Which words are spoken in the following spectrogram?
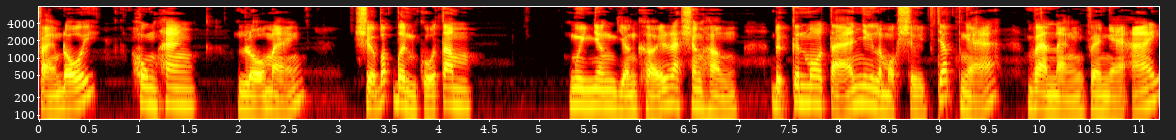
phản đối, hung hăng, lỗ mãn, sự bất bình của tâm. Nguyên nhân dẫn khởi ra sân hận được kinh mô tả như là một sự chấp ngã và nặng về ngã ái.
